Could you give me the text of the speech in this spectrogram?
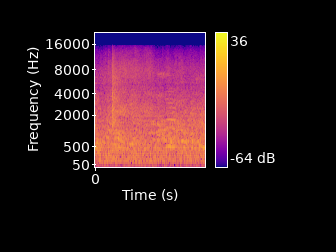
чемпион.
